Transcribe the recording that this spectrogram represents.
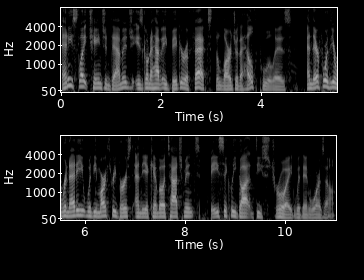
any slight change in damage is going to have a bigger effect the larger the health pool is, and therefore the Renetti with the Mark III burst and the Akimbo attachment basically got destroyed within Warzone.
